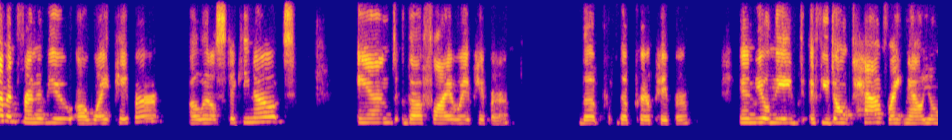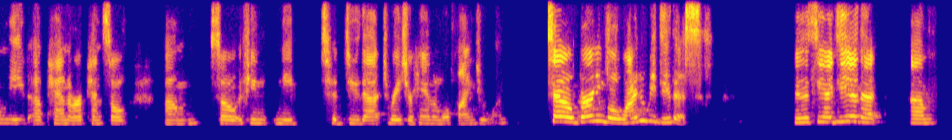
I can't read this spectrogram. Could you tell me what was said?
have in front of you a white paper, a little sticky note, and the flyaway paper, the, the prayer paper. And you'll need, if you don't have right now, you'll need a pen or a pencil. Um, so if you need to do that, raise your hand and we'll find you one. So burning bowl, why do we do this? And it's the idea that um,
